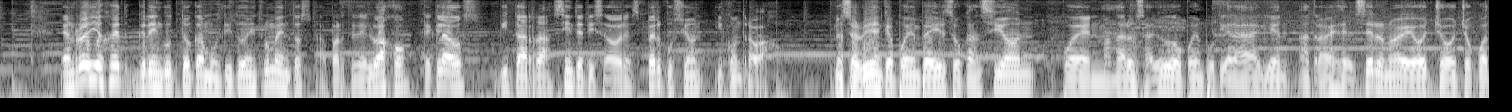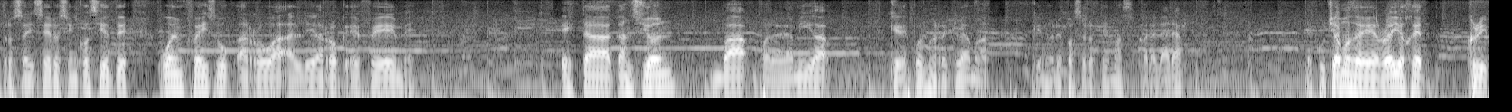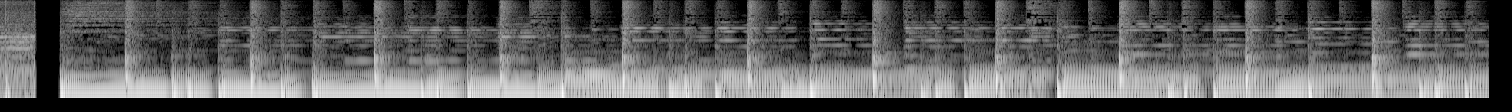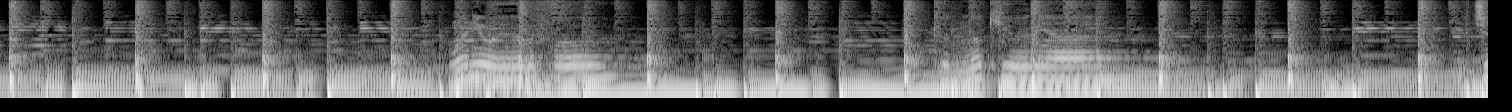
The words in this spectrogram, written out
En Radiohead, Greenwood toca multitud de instrumentos, aparte del bajo, teclados, guitarra, sintetizadores, percusión y contrabajo. No se olviden que pueden pedir su canción, pueden mandar un saludo, pueden putear a alguien a través del 098846057 o en Facebook arroba aldea. Esta canción va para la amiga que después me reclama que no le paso los temas para Lara. Escuchamos de Radiohead, Creep.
